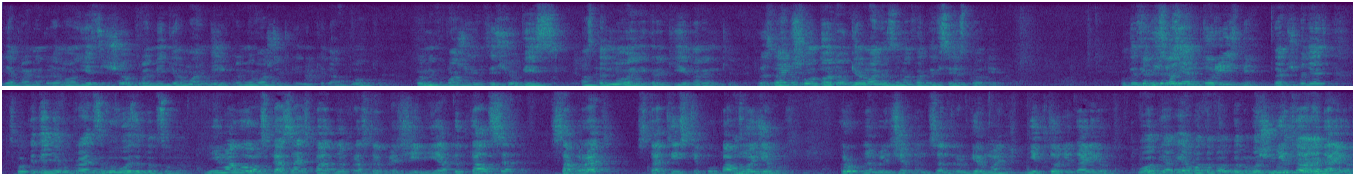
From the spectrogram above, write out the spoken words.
я правильно говорю, но есть еще кроме Германии, кроме вашей клиники, да, ну, кроме вашей клиники, есть еще весь остальной игроки на рынке. Вы знаете, есть, какую долю Германия займет в этой всей истории? Вот В понять, туризме да, хочу понять, сколько денег украинцы вывозят отсюда. не могу вам сказать по одной простой причине. Я пытался собрать статистику по многим крупным лечебным центрам Германии. Никто не дает. Вот, я, я об этом, об этом очень Никто такая- не дает.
